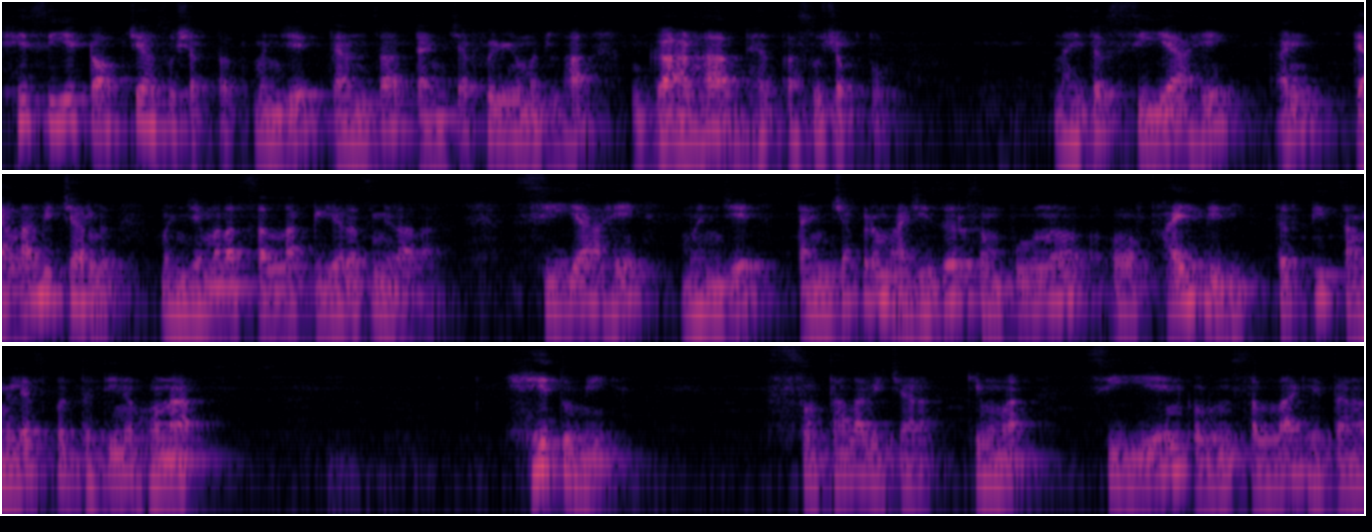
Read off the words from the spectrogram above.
हे सी ए टॉपचे असू शकतात. म्हणजे त्यांचा त्यांच्या फील्डमधला गाढा अभ्यास असू शकतो. नाहीतर सी ए आहे आणि त्याला विचारलं म्हणजे मला सल्ला क्लिअरच मिळाला. सी ए आहे म्हणजे त्यांच्याकडं माझी जर संपूर्ण फाईल दिली तर ती चांगल्याच पद्धतीनं होणार. हे तुम्ही स्वतःला विचारा किंवा सी एकडून सल्ला घेताना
